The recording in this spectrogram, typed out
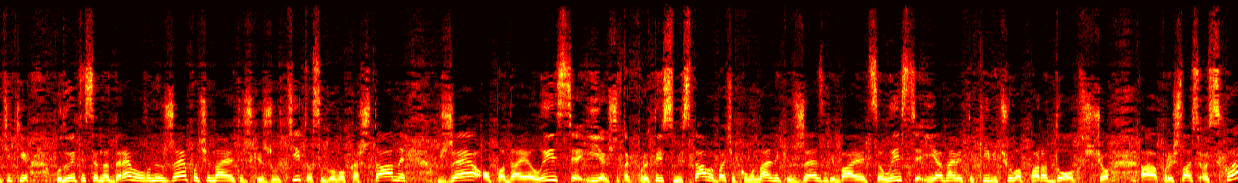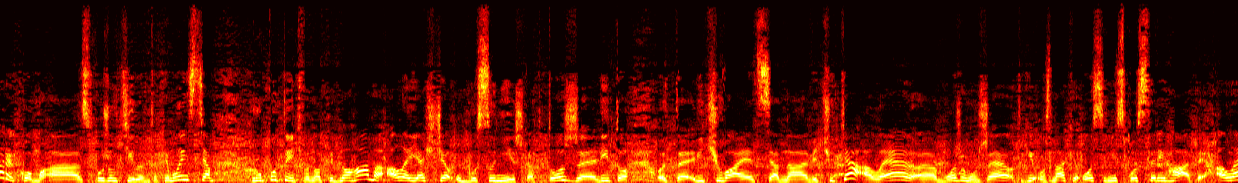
тільки подивитися на дерева. Вони вже починають трішки жовтіти, особливо каштани. Вже опадає листя. І якщо так пройтись містами, бачу, комунальники вже згрібаються листя. І я навіть такий відчула парадокс, що а, пройшлась ось сквериком а, з пожовтілим таким листям. Хрупотить воно під ногами, але я ще у босоніжках. Тож е, літо от е, відчувається на відчуття, але е, можемо вже такі ознаки осені спостерігати. Але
